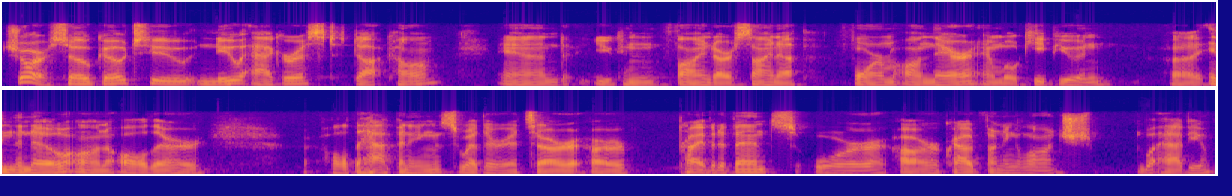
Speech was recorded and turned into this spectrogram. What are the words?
Sure. So go to newagorist.com and you can find our sign up form on there, and we'll keep you in, uh, in the know on all their all the happenings, whether it's our, our private events or our crowdfunding launch, what have you.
